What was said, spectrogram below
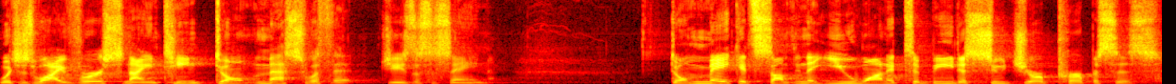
Which is why verse 19, don't mess with it, Jesus is saying. Don't make it something that you want it to be to suit your purposes.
